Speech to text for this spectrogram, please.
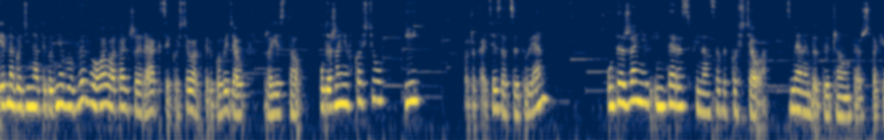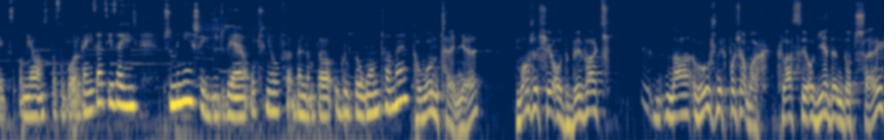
Jedna godzina tygodniowo wywołała także reakcję Kościoła, który powiedział, że jest to uderzenie w Kościół i, poczekajcie, zacytuję, uderzenie w interes finansowy Kościoła. Zmiany dotyczą też, tak jak wspomniałam, sposobu organizacji zajęć. Przy mniejszej liczbie uczniów będą to grupy łączone, To łączenie może się odbywać na różnych poziomach. Klasy od 1 do 3,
